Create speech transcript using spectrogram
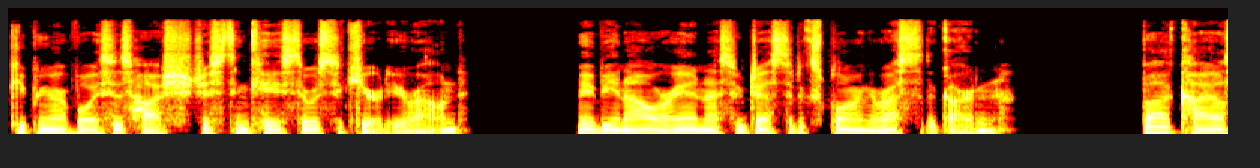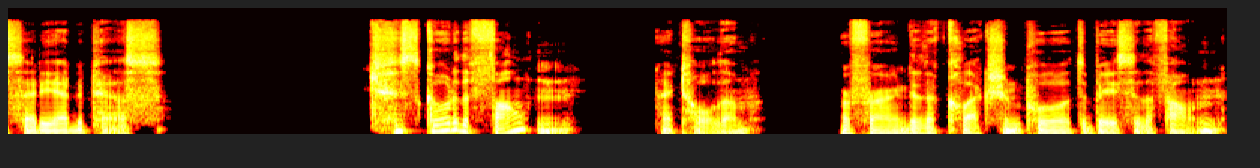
keeping our voices hushed just in case there was security around. Maybe an hour in, I suggested exploring the rest of the garden. But Kyle said he had to piss. Just go to the fountain, I told him, referring to the collection pool at the base of the fountain.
